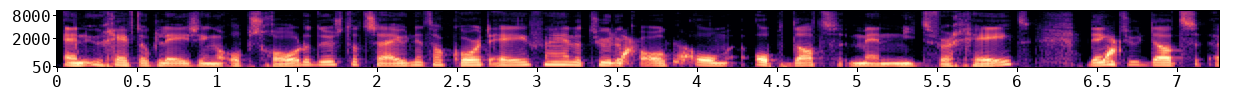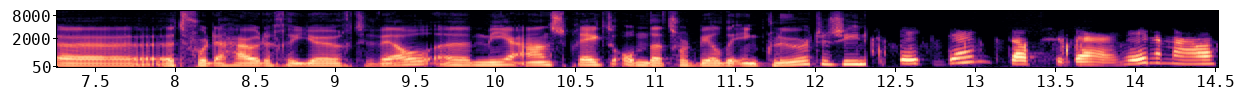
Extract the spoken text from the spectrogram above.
En u geeft ook lezingen op scholen dus, dat zei u net al kort even. En natuurlijk Ja, ook om opdat men niet vergeet. Denkt u dat eh, het voor de huidige jeugd wel eh, meer aanspreekt om dat soort beelden in kleur te zien? Ik denk dat ze daar helemaal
